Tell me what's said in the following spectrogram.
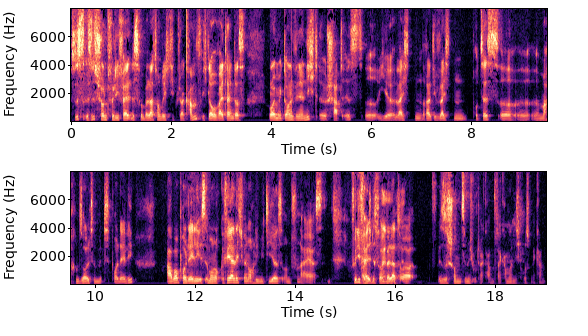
Es ist, es ist schon für die Verhältnisse von Bellator ein richtig guter Kampf. Ich glaube weiterhin, dass Roy McDonald, wenn er nicht äh, Schatt ist, äh, hier leichten, relativ leichten Prozess äh, äh, machen sollte mit Paul Daly. Aber Paul Daly ist immer noch gefährlich, wenn auch limitiert und von daher ist für die Verhältnisse von Bellator ist es schon ein ziemlich guter Kampf. Da kann man nicht groß meckern.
